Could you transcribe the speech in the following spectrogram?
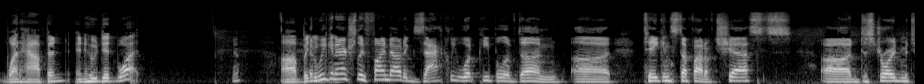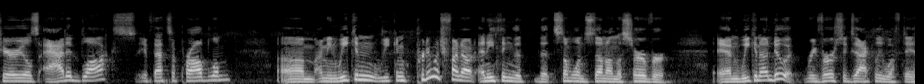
what happened and who did what. Uh, but and you- we can actually find out exactly what people have done uh, taken stuff out of chests uh, destroyed materials added blocks if that's a problem um, i mean we can we can pretty much find out anything that, that someone's done on the server and we can undo it reverse exactly what they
